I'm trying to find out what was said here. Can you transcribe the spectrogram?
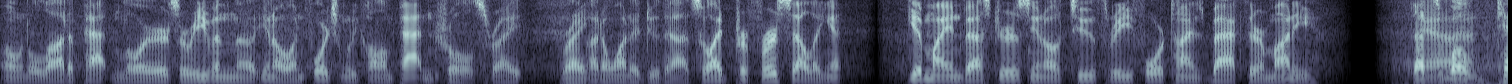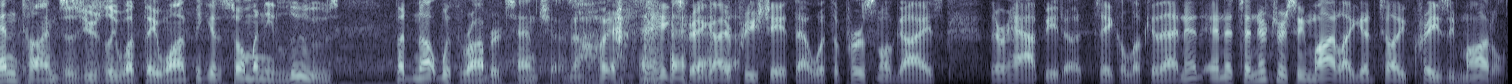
own a lot of patent lawyers or even the, you know, unfortunately we call them patent trolls, right? Right. I don't want to do that. So I'd prefer selling it, give my investors, you know, two, three, four times back their money. That's well, ten times is usually what they want because so many lose but not with Robert Sanchez. No, thanks, Craig. I appreciate that. With the personal guys, they're happy to take a look at that, and, it, and it's an interesting model. I got to tell you, crazy model.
